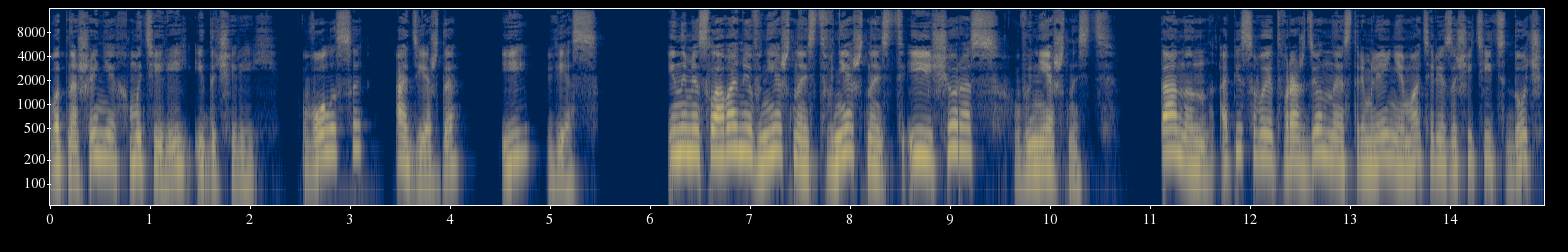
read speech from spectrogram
в отношениях матерей и дочерей: волосы, одежда и вес. Иными словами, внешность, внешность и еще раз внешность. Таннен описывает врожденное стремление матери защитить дочь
